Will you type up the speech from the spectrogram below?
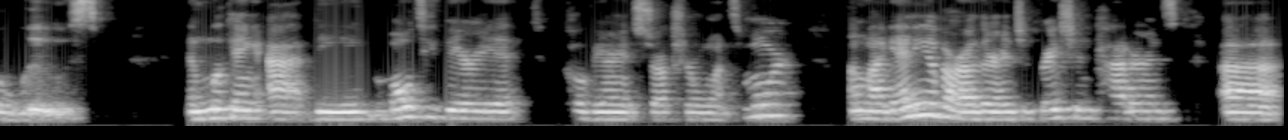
blues. And looking at the multivariate covariant structure once more, unlike any of our other integration patterns, uh,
